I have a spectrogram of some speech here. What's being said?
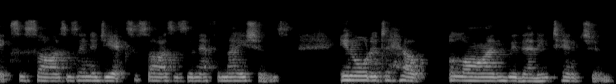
exercises, energy exercises, and affirmations in order to help align with that intention.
